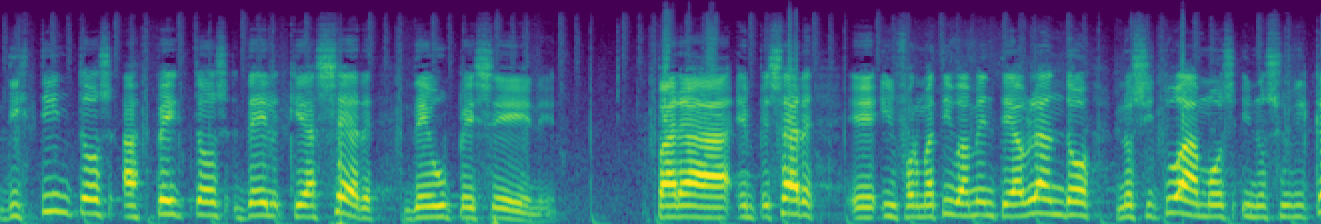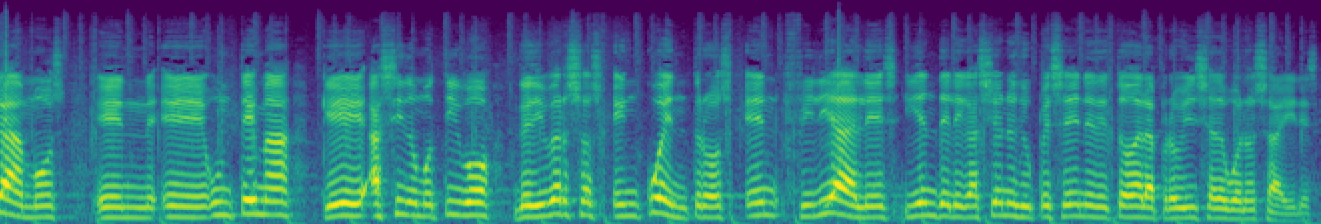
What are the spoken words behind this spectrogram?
distintos aspectos del quehacer de UPCN. Para empezar eh, informativamente hablando, nos situamos y nos ubicamos en eh, un tema que ha sido motivo de diversos encuentros en filiales y en delegaciones de UPCN de toda la provincia de Buenos Aires.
